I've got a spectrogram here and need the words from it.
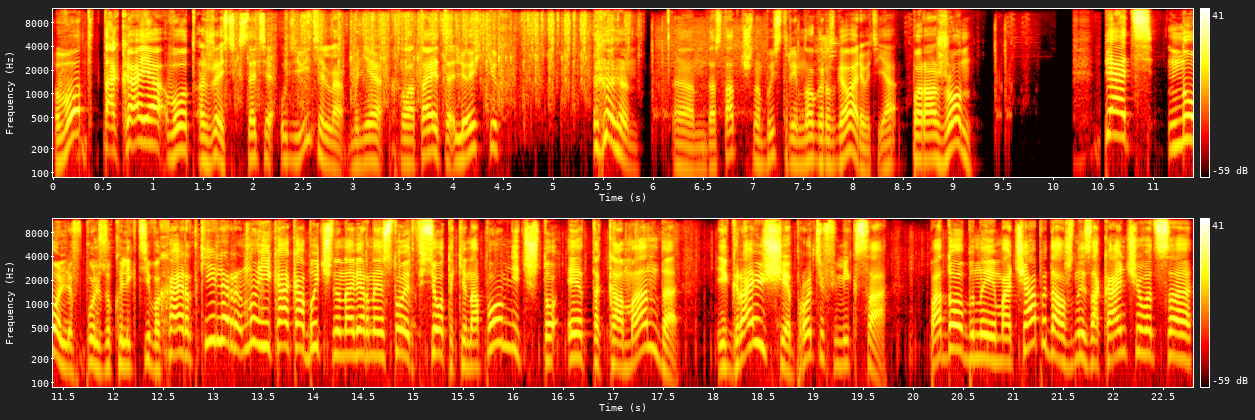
Вот такая вот жесть. Кстати, удивительно, мне хватает легких эм, достаточно быстро и много разговаривать. Я поражен 5-0 в пользу коллектива Хайрат Киллер. Ну и, как обычно, наверное, стоит все-таки напомнить, что эта команда играющая против Микса. Подобные матчапы должны заканчиваться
